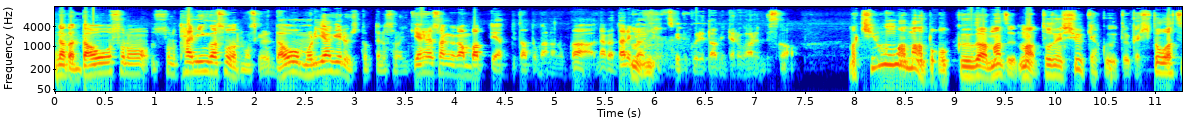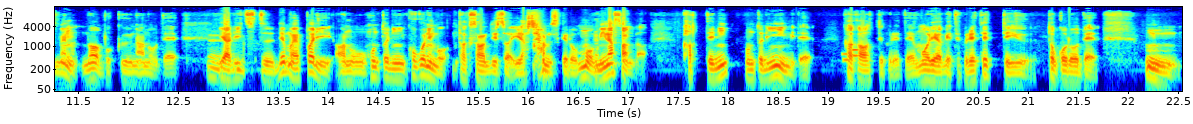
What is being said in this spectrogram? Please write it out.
なんか DAO その、そのタイミングはそうだと思うんですけど、DAO を盛り上げる人ってのは、その池原さんが頑張ってやってたとかなのか、なんか誰かがつけてくれたみたいなのがあるんですか、まあ、基本はまあ僕がまず、まあ、当然集客というか人を集めるのは僕なのでうん。やりつつ、でもやっぱりあの本当にここにもたくさん実はいらっしゃるんですけどもう皆さんが勝手に本当にいい意味で関わってくれて盛り上げてくれてっていうところで、うん、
